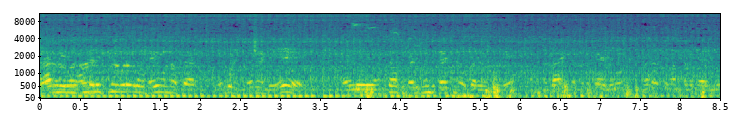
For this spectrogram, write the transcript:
సార్ మీరు అందరు ఇచ్చినా కూడా భయం ఉన్నా సార్. ఎందుకు? చూడండి వాళ్ళు ఎంత పది మంది కలిసి కాయలు మదస్తవంతలకాయలు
